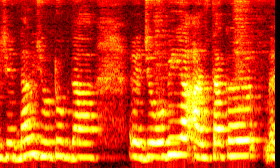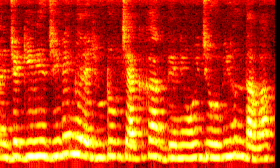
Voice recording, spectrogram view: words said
ਜਿੰਨਾ ਵੀ YouTube ਦਾ ਜੋ ਵੀ ਆ ਅੱਜ ਤੱਕ ਅਹ, ਜੱਗੀ ਵੀਰ ਜੀ ਨੇ ਮੇਰੇ YouTube ਚੈੱਕ ਕਰਦੇ ਨੇ ਉਹ ਜੋ ਵੀ ਹੁੰਦਾ ਵਾ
